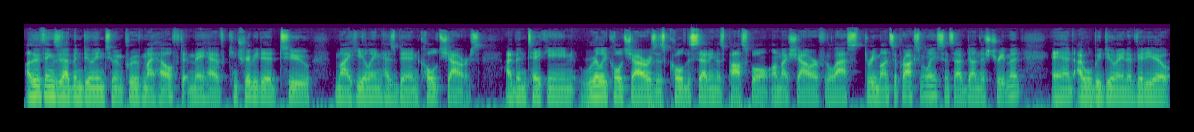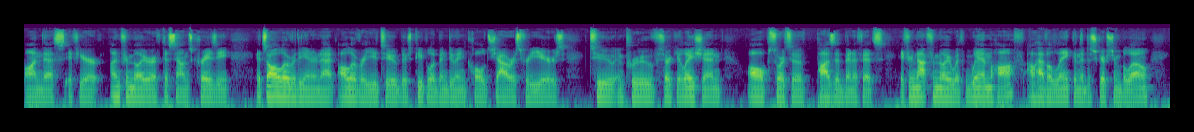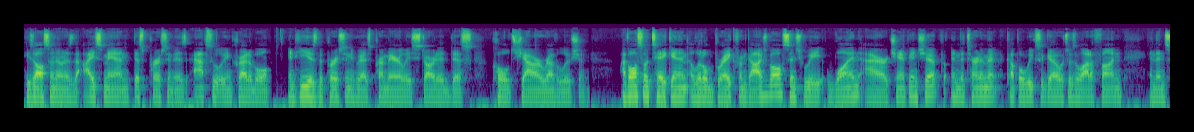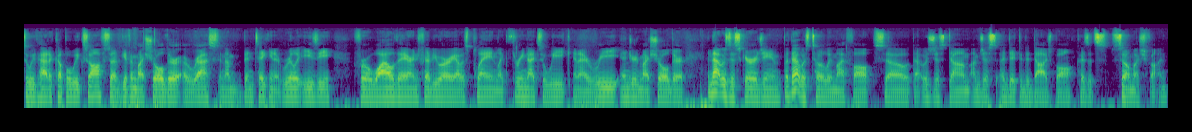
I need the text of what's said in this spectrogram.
Other things that I've been doing to improve my health that may have contributed to my healing has been cold showers. I've been taking really cold showers, as cold a setting as possible on my shower for the last three months approximately since I've done this treatment. And I will be doing a video on this. If you're unfamiliar, if this sounds crazy, it's all over the internet, all over YouTube. There's people have been doing cold showers for years to improve circulation, all sorts of positive benefits. If you're not familiar with Wim Hof, I'll have a link in the description below. He's also known as the Iceman. This person is absolutely incredible, and he is the person who has primarily started this cold shower revolution. I've also taken a little break from dodgeball since we won our championship in the tournament a couple weeks ago, which was a lot of fun. And then so we've had a couple weeks off, so I've given my shoulder a rest and I've been taking it really easy for a while there in February. I was playing like three nights a week and I re injured my shoulder. And that was discouraging, but that was totally my fault. So that was just dumb. I'm just addicted to dodgeball because it's so much fun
